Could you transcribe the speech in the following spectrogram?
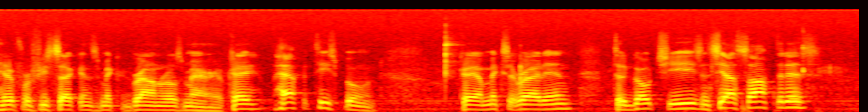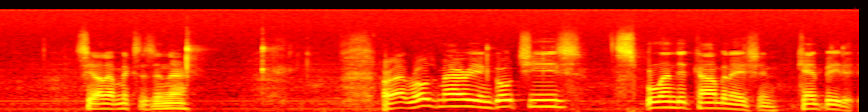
hit it for a few seconds, make a ground rosemary, okay? Half a teaspoon. Okay, I'll mix it right in to the goat cheese. And see how soft it is? See how that mixes in there? All right, rosemary and goat cheese, splendid combination. Can't beat it.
